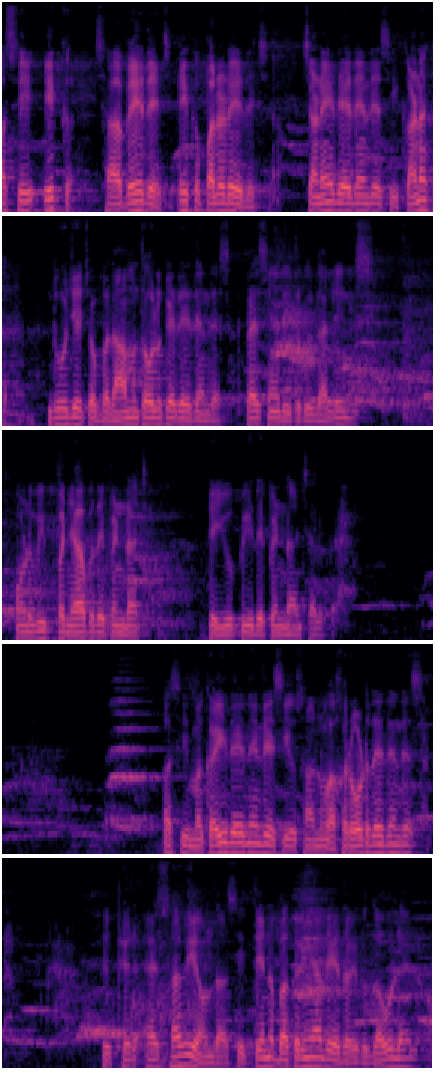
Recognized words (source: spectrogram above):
ਅਸੀਂ ਇੱਕ ਛਾਬੇ ਦੇ 'ਚ, ਇੱਕ ਪਲੜੇ ਦੇ 'ਚ ਚਣੇ ਦੇ ਦਿੰਦੇ ਸੀ, ਕਣਕ, ਦੂਜੇ 'ਚੋਂ ਬਦਾਮ ਤੋਲ ਕੇ ਦੇ ਦਿੰਦੇ ਸੀ ਪੈਸਿਆਂ ਦੀ ਤਾਂ ਕੋਈ ਗੱਲ ਹੀ ਨਹੀਂ ਸੀ। ਹੁਣ ਵੀ ਪੰਜਾਬ ਦੇ ਪਿੰਡਾਂ 'ਚ ਤੇ ਯੂਪੀ ਦੇ ਪਿੰਡਾਂ 'ਚ ਚੱਲਦਾ ਅਸੀਂ ਮਕਈ ਦੇ ਦਿੰਦੇ ਸੀ, ਉਹ ਸਾਨੂੰ ਅਖਰੋਟ ਦੇ ਦਿੰਦੇ ਸਨ। ਤੇ ਫਿਰ ਐਸਾ ਵੀ ਆਉਂਦਾ ਸੀ, ਤਿੰਨ ਬੱਕਰੀਆਂ ਦੇ ਦਿਓ ਇੱਕ ਗਊ ਲੈ ਲਓ,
